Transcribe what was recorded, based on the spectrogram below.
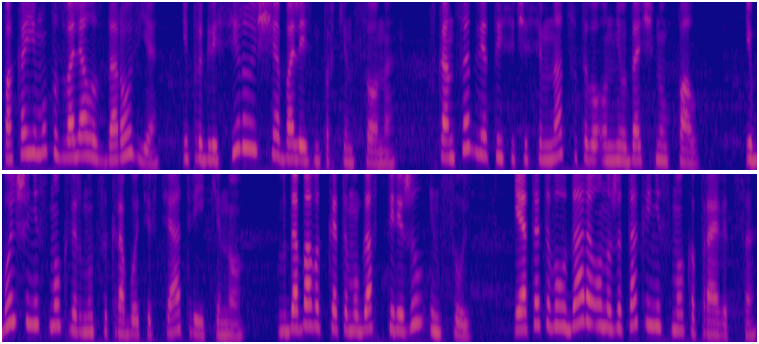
пока ему позволяло здоровье, и прогрессирующая болезнь Паркинсона. В конце 2017-го он неудачно упал, и больше не смог вернуться к работе в театре и кино. Вдобавок к этому Гафт пережил инсульт. И от этого удара он уже так и не смог оправиться.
